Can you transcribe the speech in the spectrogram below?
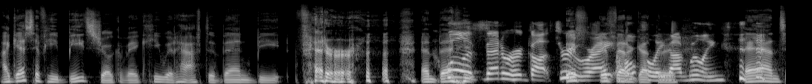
I guess if he beats Djokovic, he would have to then beat Federer, and then well, he- if Federer got through, if- if right? Got Hopefully, through. God willing. and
